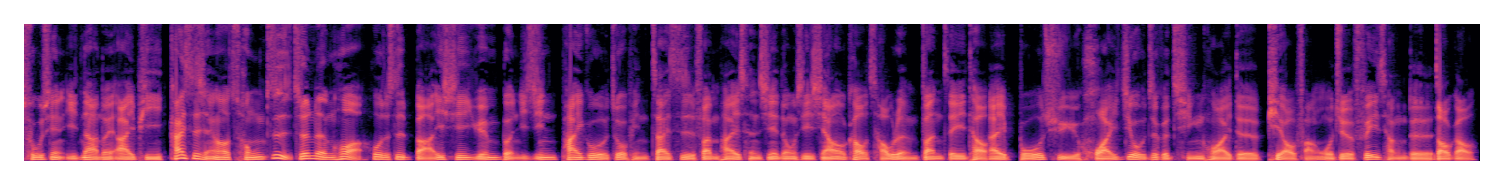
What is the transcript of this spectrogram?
出现一大堆 IP，开始想要重制真人化，或者是把一些原本已经拍过的作品再次翻拍成新的东西，想要。靠炒冷饭这一套来博取怀旧这个情怀的票房，我觉得非常的糟糕，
